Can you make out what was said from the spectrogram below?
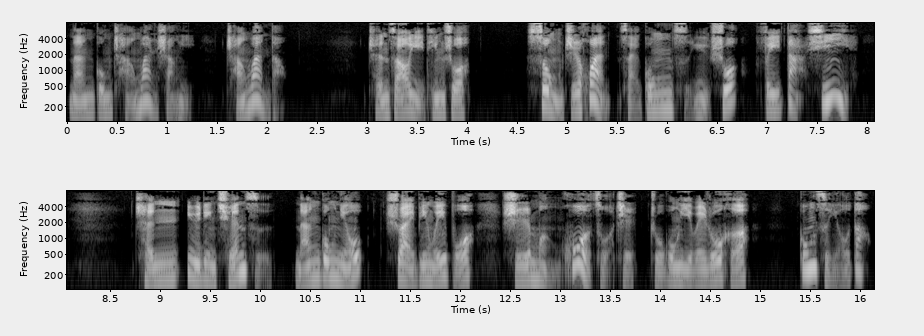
南宫长万商议。长万道：“臣早已听说。”宋之患在公子欲说，非大心也。臣欲令犬子南宫牛率兵围博，使猛获佐之。主公以为如何？公子游道：“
